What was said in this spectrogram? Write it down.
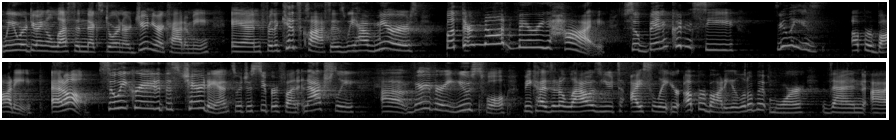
we were doing a lesson next door in our junior academy, and for the kids' classes, we have mirrors but they're not very high. So Ben couldn't see really his upper body at all. So we created this chair dance, which is super fun and actually uh, very, very useful because it allows you to isolate your upper body a little bit more than uh,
